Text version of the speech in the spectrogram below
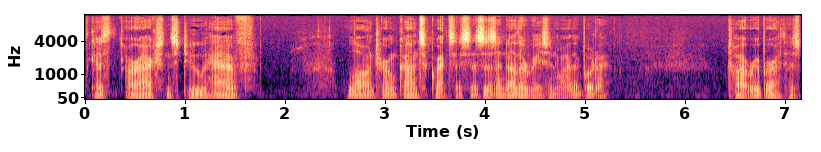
because our actions do have long-term consequences. This is another reason why the Buddha taught rebirth, is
